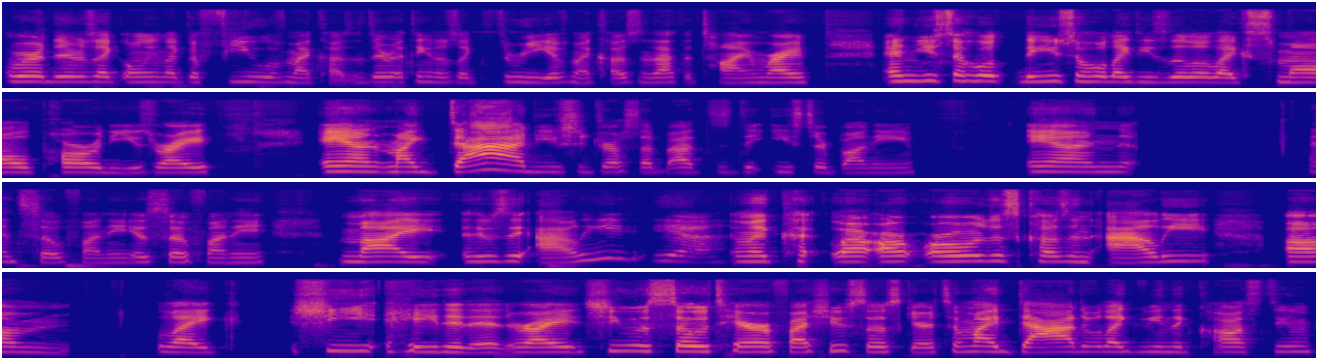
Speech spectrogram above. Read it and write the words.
where there was like only like a few of my cousins. There i think there was like three of my cousins at the time right? And used to hold they used to hold like these little like small parties right? And my dad used to dress up as the easter bunny. And it's so funny. It's so funny. My it was it Allie? Yeah. My our, our oldest cousin Allie, um, like she hated it. Right? She was so terrified. She was so scared. So my dad would like be in the costume,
